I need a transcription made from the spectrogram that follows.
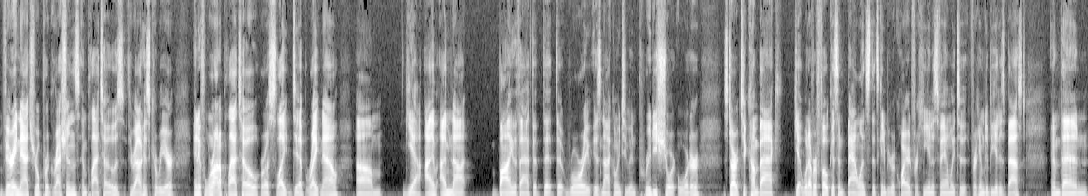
very natural progressions and plateaus throughout his career, and if we're on a plateau or a slight dip right now, um, yeah, I'm I'm not buying the fact that that that Rory is not going to, in pretty short order, start to come back, get whatever focus and balance that's going to be required for he and his family to for him to be at his best, and then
